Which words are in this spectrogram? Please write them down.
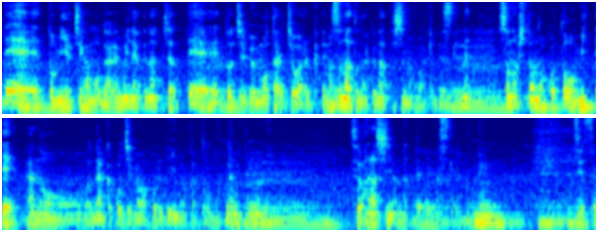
て、うん。えっと、身内がもう誰もいなくなっちゃって、うん。えっと、自分も体調悪くて、まあ、その後亡くなってしまうわけですけどね、うん。その人のことを見てあのなんかこう自分はこれでいいのかと思ったみたいなね、うんそういう話にはなっておりますけれどもね。うん。人生。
